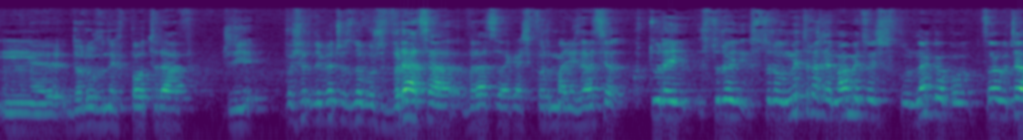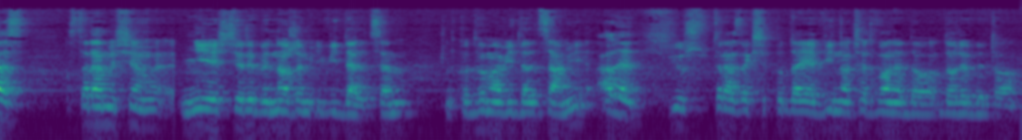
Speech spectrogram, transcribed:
mm, do różnych potraw, Czyli po średniowieczu znowuż wraca, wraca jakaś formalizacja, której, z, której, z którą my trochę mamy coś wspólnego, bo cały czas staramy się nie jeść ryby nożem i widelcem, tylko dwoma widelcami, ale już teraz jak się podaje wino czerwone do, do ryby, to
